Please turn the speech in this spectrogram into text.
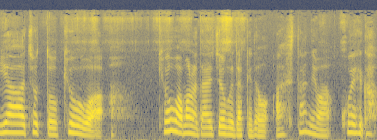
いやちょっと今日は今日はまだ大丈夫だけど明日には声が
